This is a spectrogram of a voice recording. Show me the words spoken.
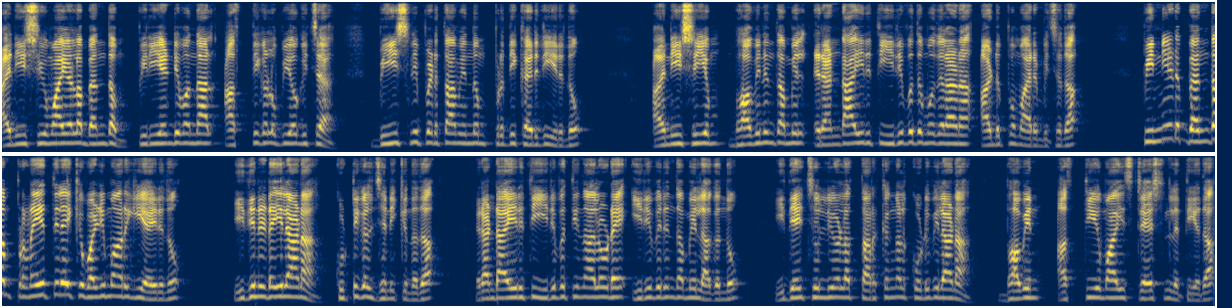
അനീഷയുമായുള്ള ബന്ധം പിരിയേണ്ടി വന്നാൽ അസ്ഥികൾ ഉപയോഗിച്ച് ഭീഷണിപ്പെടുത്താമെന്നും പ്രതി കരുതിയിരുന്നു. അനീഷയും ഭവിനും തമ്മിൽ രണ്ടായിരത്തി ഇരുപത് മുതലാണ് അടുപ്പം ആരംഭിച്ചത്. പിന്നീട് ബന്ധം പ്രണയത്തിലേക്ക് വഴിമാറുകയായിരുന്നു. ഇതിനിടയിലാണ് കുട്ടികൾ ജനിക്കുന്നത്. രണ്ടായിരത്തി ഇരുപത്തിനാലോടെ ഇരുവരും തമ്മിൽ അകന്നു. ഇതേ ചൊല്ലിയുള്ള തർക്കങ്ങൾക്കൊടുവിലാണ് ഭവിൻ അസ്ഥിയുമായി സ്റ്റേഷനിലെത്തിയത്.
